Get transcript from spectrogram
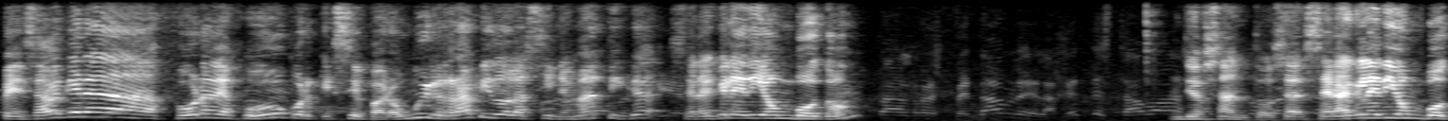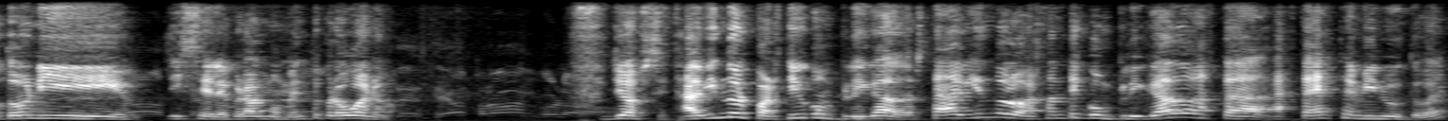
pensaba que era fuera de juego porque se paró muy rápido la cinemática. ¿Será que le dio un botón? Dios santo, o sea, ¿será que le dio un botón y, y celebró al momento? Pero bueno, Dios, estaba viendo el partido complicado. Estaba viéndolo bastante complicado hasta, hasta este minuto, ¿eh?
